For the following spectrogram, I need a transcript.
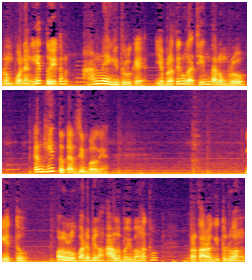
perempuan yang itu ya kan aneh gitu loh kayak ya berarti lu nggak cinta dong bro. Kan gitu kan simpelnya. Gitu. Kalau lu pada bilang ah lebay banget lu. Perkara gitu doang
